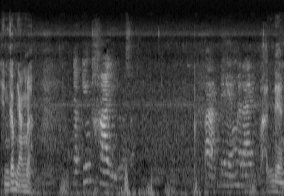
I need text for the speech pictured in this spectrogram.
กินกับหยังล่ะอยากกินไข่ปากแดงอะไรผักแดงย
